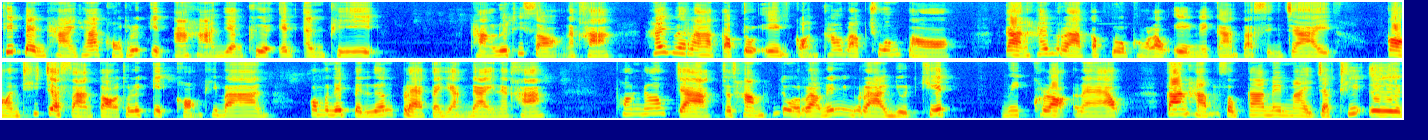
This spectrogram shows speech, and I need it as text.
ที่เป็นทายาทของธุรกิจอาหารอย่างเครือ N&P ทางเลือกที่ 2 นะคะ ให้เวลากับตัวเองก่อนเข้ารับช่วงต่อ การให้เวลากับตัวของเราเองในการตัดสินใจ ก่อนที่จะสานต่อธุรกิจของที่บ้าน ก็ไม่ได้เป็นเรื่องแปลกแต่อย่างใดนะคะ เพราะนอกจากจะทำให้ตัวเราได้มีเวลาหยุดคิด วิเคราะห์แล้ว การหาประสบการณ์ใหม่ๆ จากที่อื่น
